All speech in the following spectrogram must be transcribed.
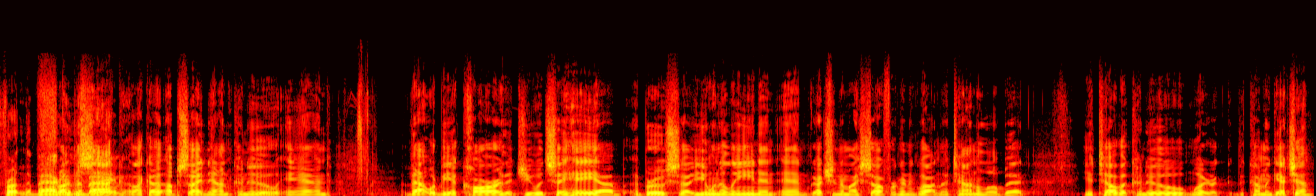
Front and the back front and the, the back, same. like an upside down canoe, and that would be a car that you would say, "Hey, uh, Bruce, uh, you and Alene and, and Gretchen and myself are going to go out in the town a little bit." You tell the Canoo where to, come and get you,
